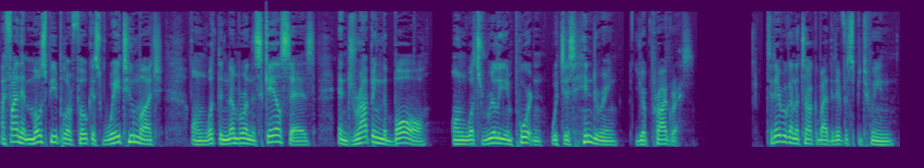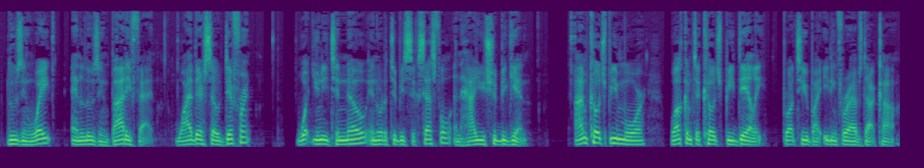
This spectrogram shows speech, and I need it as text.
I find that most people are focused way too much on what the number on the scale says and dropping the ball on what's really important, which is hindering your progress. Today, we're going to talk about the difference between losing weight and losing body fat, why they're so different, what you need to know in order to be successful, and how you should begin. I'm Coach B. Moore. Welcome to Coach B Daily, brought to you by eatingforabs.com.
